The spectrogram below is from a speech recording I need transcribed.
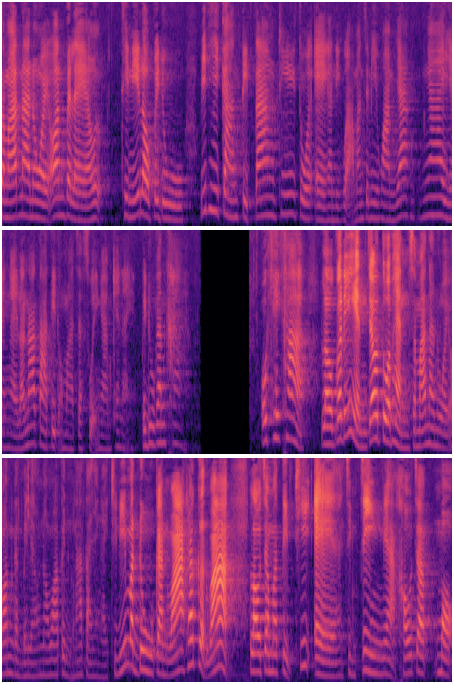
สมาร์ทนาโนไอออนไปแล้ว ทีนี้เราไปดูวิธีการติดตั้งที่ตัวแอร์กันดีกว่า มันจะมีความยากง่ายยังไง แล้วหน้าตาติดออกมาจะสวยงามแค่ไหน ไปดูกันค่ะ โอเคค่ะ เราก็ได้เห็นเจ้าตัวแผ่นสมาร์ทนาโนไอออนกันไปแล้วนะว่าเป็นหน้าตายังไง ทีนี้มาดูกันว่าถ้าเกิดว่าเราจะมาติดที่แอร์จริงๆเนี่ยเขาจะเหมาะ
